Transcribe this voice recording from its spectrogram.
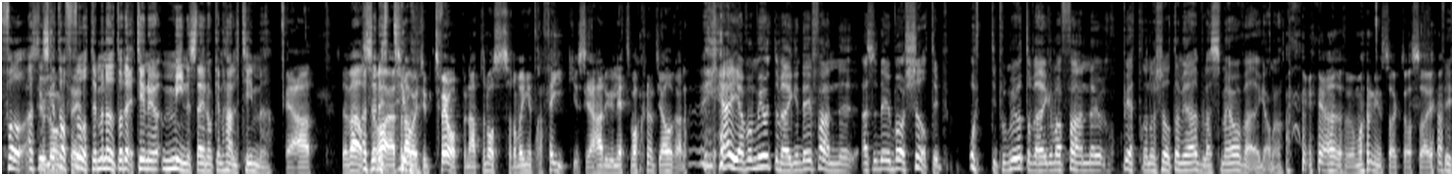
för, alltså det tog ska ta tid. 40 minuter, det tog nog minst en och en halv timme. Ja, det värsta Alltså, det var att det tog- var ju typ två på natten också så det var ingen trafik ju så jag hade ju lätt bara kunnat göra det. Ja, ja, på motorvägen, det är fan, alltså det är bara kört typ 80 på motorvägen, vad fan är bättre än att köra de jävla småvägarna. ja, det får man minst sagt att säga. Fy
